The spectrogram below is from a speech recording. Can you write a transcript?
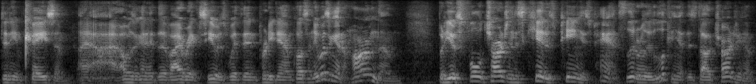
Didn't even phase him. I, I, wasn't going to hit the vibrate because he was within pretty damn close, and he wasn't going to harm them. But he was full charge, and this kid was peeing his pants, literally looking at this dog charging him.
